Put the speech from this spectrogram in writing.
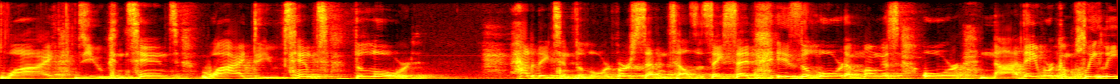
Why do you contend? Why do you tempt the Lord? How did they tempt the Lord? Verse 7 tells us they said, Is the Lord among us or not? They were completely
